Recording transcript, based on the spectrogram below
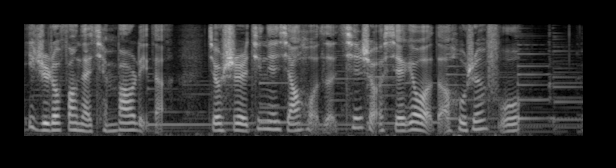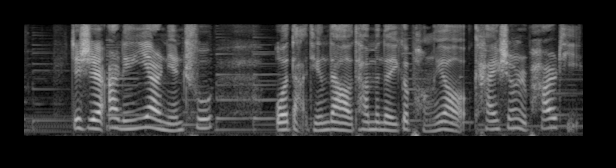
一直都放在钱包里的，就是青年小伙子亲手写给我的护身符。这是二零一二年初，我打听到他们的一个朋友开生日 party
